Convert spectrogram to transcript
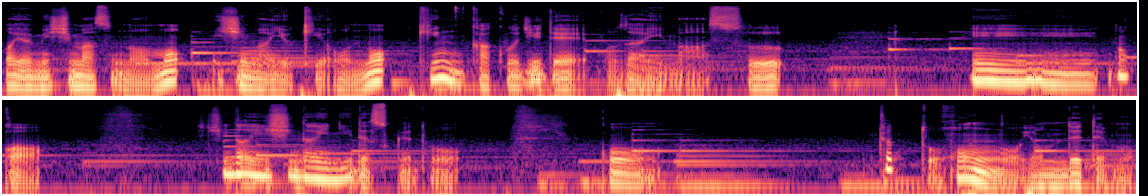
お読みしますのも三島由紀夫の金閣寺でございます。えー、なんか次第次第にですけどこうちょっと本を読んでても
